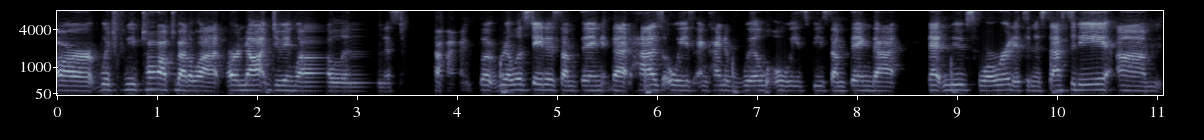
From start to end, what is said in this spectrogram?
are, which we've talked about a lot, are not doing well in this time. But real estate is something that has always and kind of will always be something that that moves forward. It's a necessity, um,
